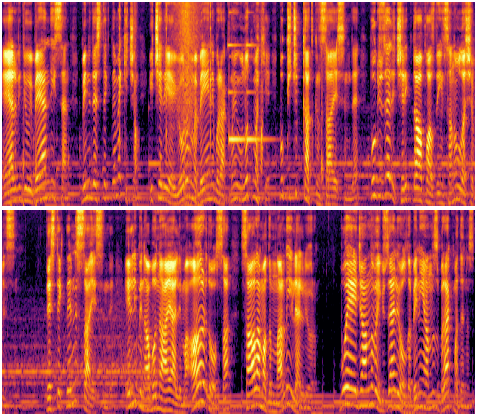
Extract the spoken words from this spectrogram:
Eğer videoyu beğendiysen beni desteklemek için içeriye yorum ve beğeni bırakmayı unutma ki bu küçük katkın sayesinde bu güzel içerik daha fazla insana ulaşabilsin. Destekleriniz sayesinde 50 bin abone hayalime ağır da olsa sağlam adımlarla ilerliyorum. Bu heyecanlı ve güzel yolda beni yalnız bırakmadınız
